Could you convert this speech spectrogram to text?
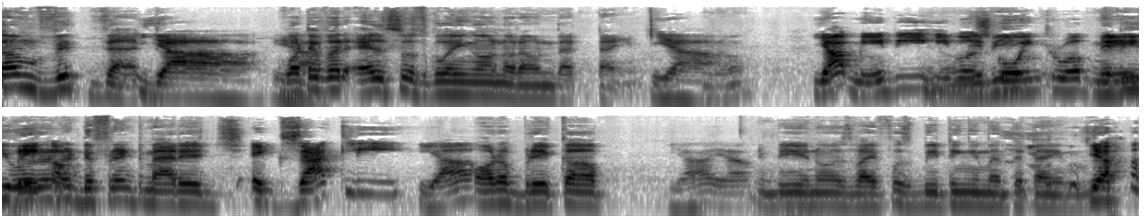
come with that Yeah. yeah, whatever else was going on around that time Yeah. you know Yeah, maybe he was maybe, going through a maybe you break- were in a different marriage exactly. Yeah. or a breakup yeah, yeah. maybe you know his wife was beating him at the time Yeah.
